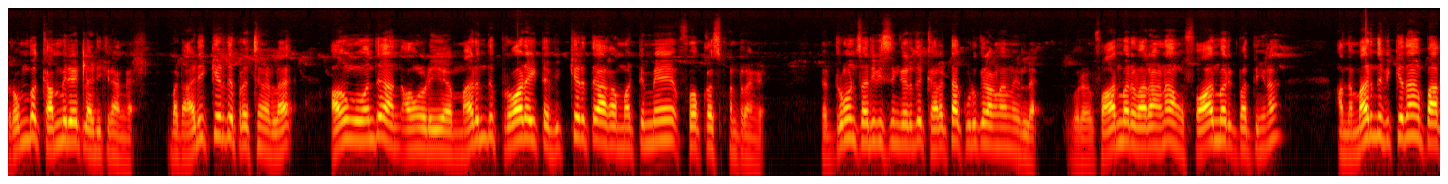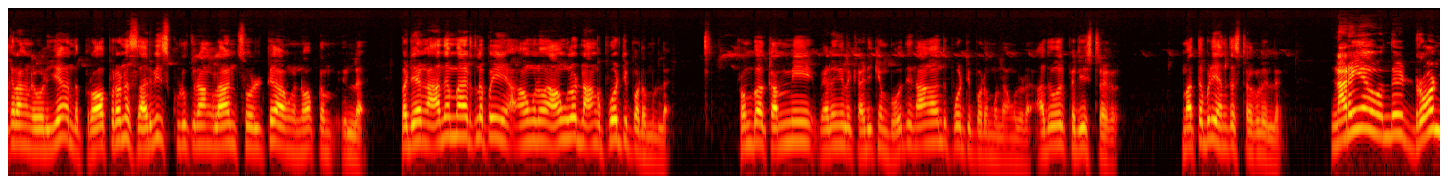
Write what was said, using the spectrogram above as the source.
ரொம்ப கம்மி ரேட்டில் அடிக்கிறாங்க. பட் அடிக்கிறது பிரச்சனை இல்லை. அவங்க வந்து அந் அவங்களுடைய மருந்து ப்ராடக்ட்டை விற்கிறதுக்காக மட்டுமே ஃபோக்கஸ் பண்ணுறாங்க இந்த ட்ரோன் சர்வீஸுங்கிறது கரெக்டாக கொடுக்குறாங்களான்னு இல்லை. ஒரு ஃபார்மர் வராங்கன்னா அவங்க ஃபார்மருக்கு பார்த்தீங்கன்னா அந்த மருந்து விற்க தான் பார்க்குறாங்களே ஒழிய அந்த ப்ராப்பரான சர்வீஸ் கொடுக்குறாங்களான்னு சொல்லிட்டு அவங்க நோக்கம் இல்லை. பட் எங்கள் அந்த மாதிரி இடத்துல போய் அவங்களும் அவங்களோட நாங்கள் போட்டி போட முடியல. ரொம்ப கம்மி விலைங்களுக்கு அடிக்கும் போது நாங்கள் வந்து போட்டி போட முடியல அவங்களோட. அது ஒரு பெரிய ஸ்ட்ரகிள் மற்றபடி எந்த ஸ்ட்ரகிளும் இல்லை. நிறைய வந்து ட்ரோன்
